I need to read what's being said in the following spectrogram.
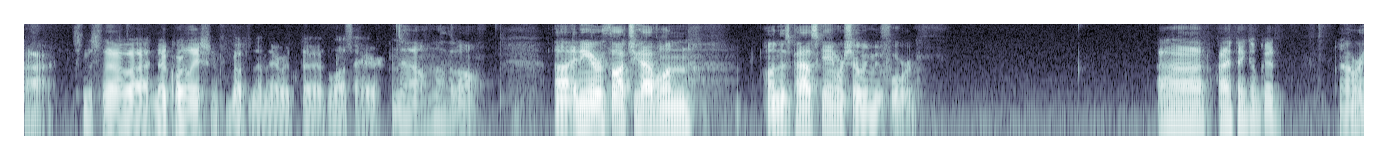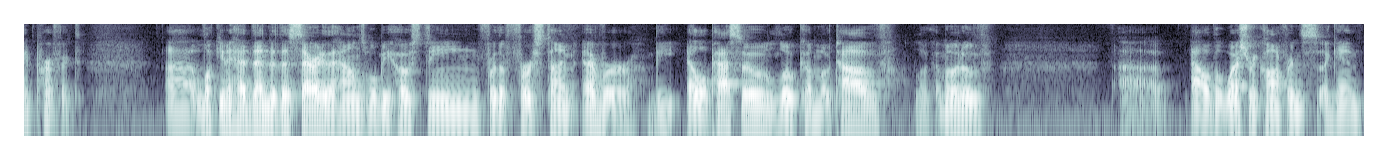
Ah, so there's no uh, no correlation for both of them there with the, the loss of hair. No, not at all. Uh, any other thoughts you have on on this past game, or shall we move forward? Uh, I think I'm good. All right, perfect. Uh, looking ahead then to this Saturday, the Hounds will be hosting for the first time ever the El Paso Locomotive. Locomotive. Uh, out of the Western Conference, again,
